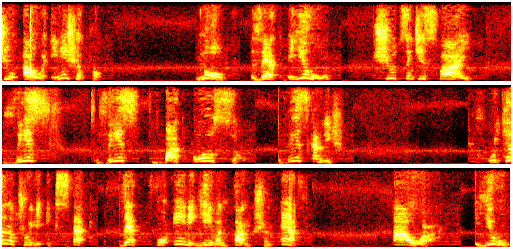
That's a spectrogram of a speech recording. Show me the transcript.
to our initial problem. Know that you should satisfy this, this, but also this condition. We cannot really expect that for any given function f, our u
